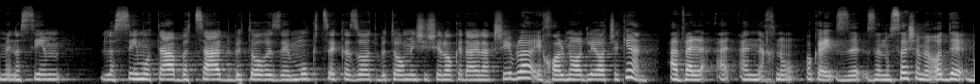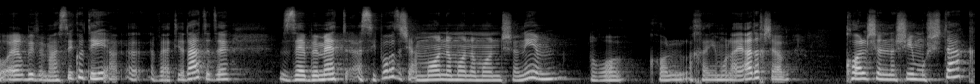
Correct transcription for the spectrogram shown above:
מנסים לשים אותה בצד בתור איזה מוקצה כזאת, בתור מישהי שלא כדאי להקשיב לה? יכול מאוד להיות שכן. אבל אנחנו, אוקיי, זה, זה נושא שמאוד אה, בוער בי ומעסיק אותי, אה, ואת יודעת את זה, זה באמת הסיפור הזה שהמון המון המון שנים, רוב, כל החיים אולי עד עכשיו, קול של נשים מושתק,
